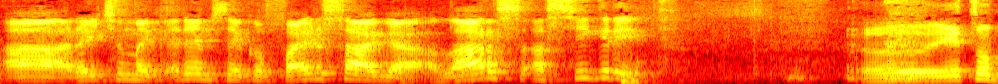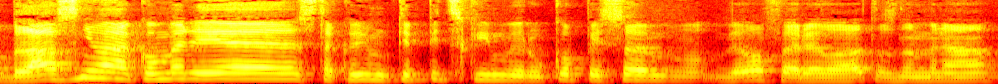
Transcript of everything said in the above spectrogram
A Rachel McAdams jako Fire Saga. Lars a Sigrid. Eh, Je to bláznivá komedie s takovým typickým rukopisem Villa Ferrella, to znamená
